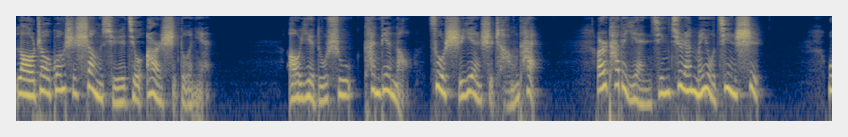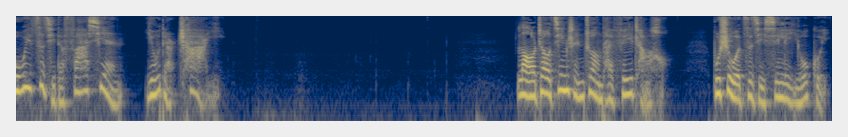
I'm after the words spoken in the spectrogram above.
老赵光是上学就二十多年，熬夜读书、看电脑、做实验是常态，而他的眼睛居然没有近视。我为自己的发现有点诧异。老赵精神状态非常好，不是我自己心里有鬼，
